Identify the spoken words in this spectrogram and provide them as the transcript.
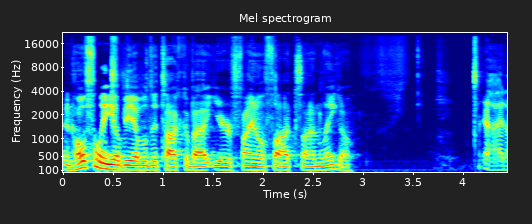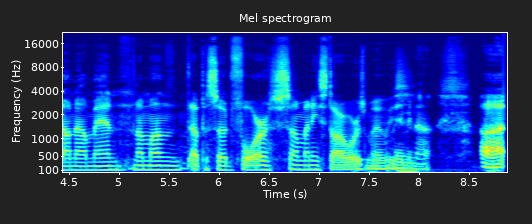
And hopefully you'll be able to talk about your final thoughts on Lego. I don't know, man. I'm on episode four. So many Star Wars movies. Maybe not. Uh,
